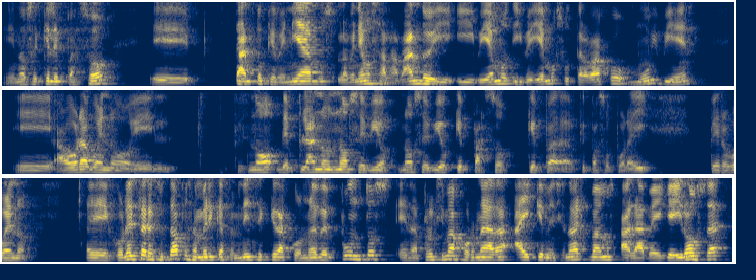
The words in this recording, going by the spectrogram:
eh, no sé qué le pasó, tanto que veníamos, la veníamos alabando y, veíamos, y veíamos su trabajo muy bien. Eh, ahora, bueno, el, pues no, de plano no se vio, no se vio qué pasó, qué, qué pasó por ahí. Pero bueno, eh, con este resultado, pues América Femenil se queda con nueve puntos. En la próxima jornada hay que mencionar vamos a la Belleirosa,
